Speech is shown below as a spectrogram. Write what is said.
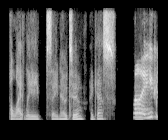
politely say no to, I guess. Well, you can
